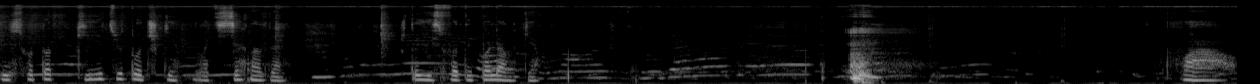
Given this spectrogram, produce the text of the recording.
Есть вот такие цветочки. Давайте всех назовем. Что есть в этой полянке. Вау.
